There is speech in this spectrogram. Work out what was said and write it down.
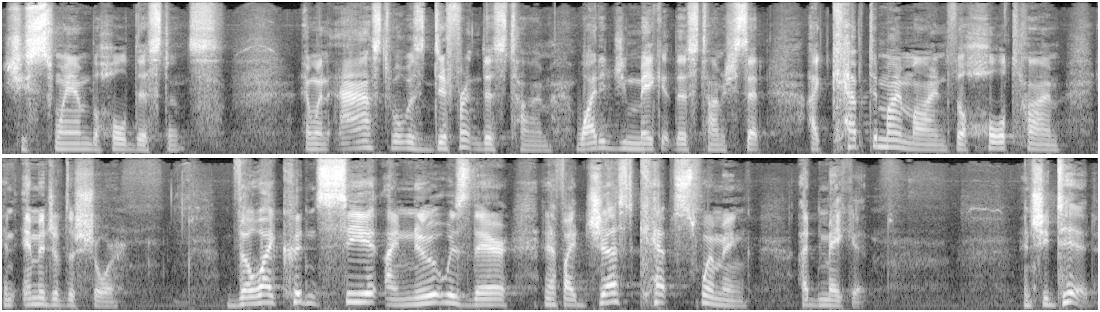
She swam the whole distance. And when asked what was different this time, why did you make it this time? She said, I kept in my mind the whole time an image of the shore. Though I couldn't see it, I knew it was there, and if I just kept swimming, I'd make it. And she did.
